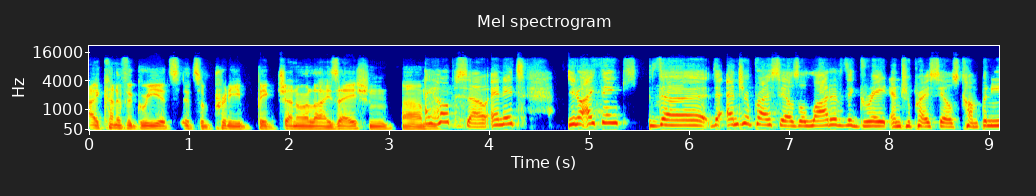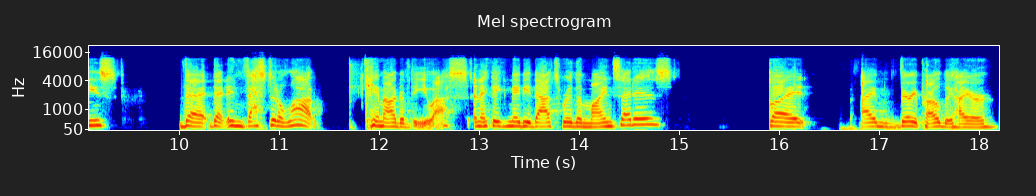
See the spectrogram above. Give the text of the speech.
I kind of agree. It's it's a pretty big generalization. Um, I hope so. And it's you know I think the the enterprise sales, a lot of the great enterprise sales companies that that invested a lot came out of the U.S. And I think maybe that's where the mindset is. But I'm very proudly hire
